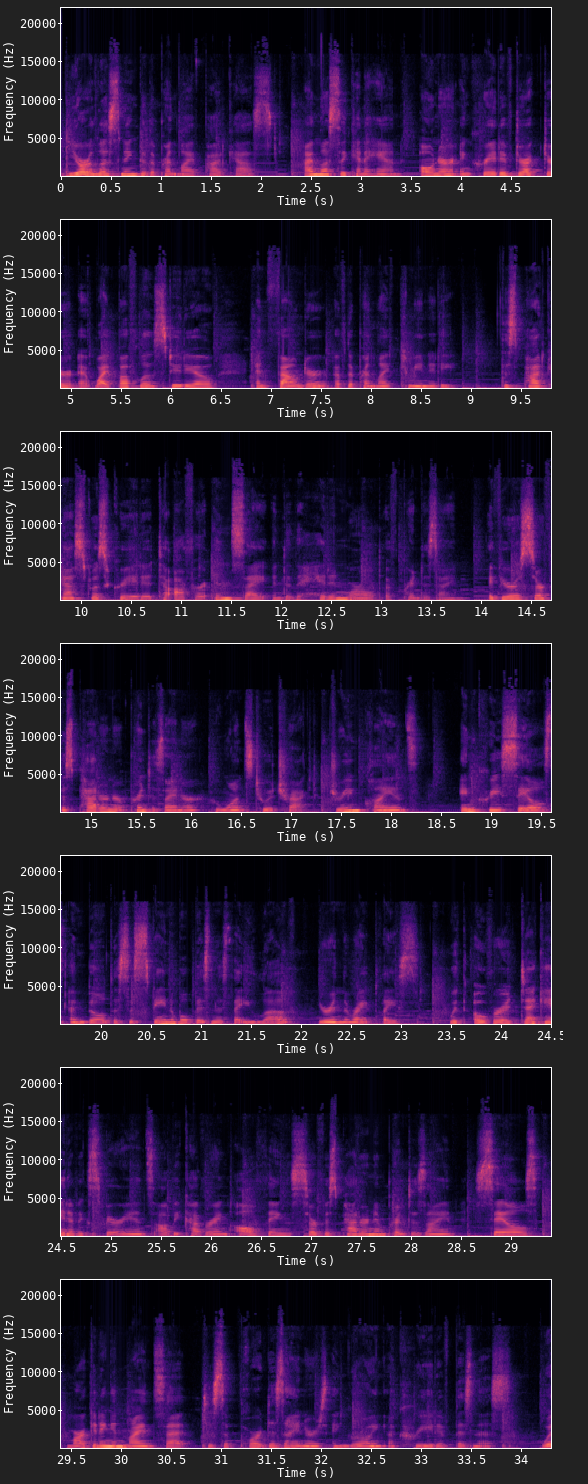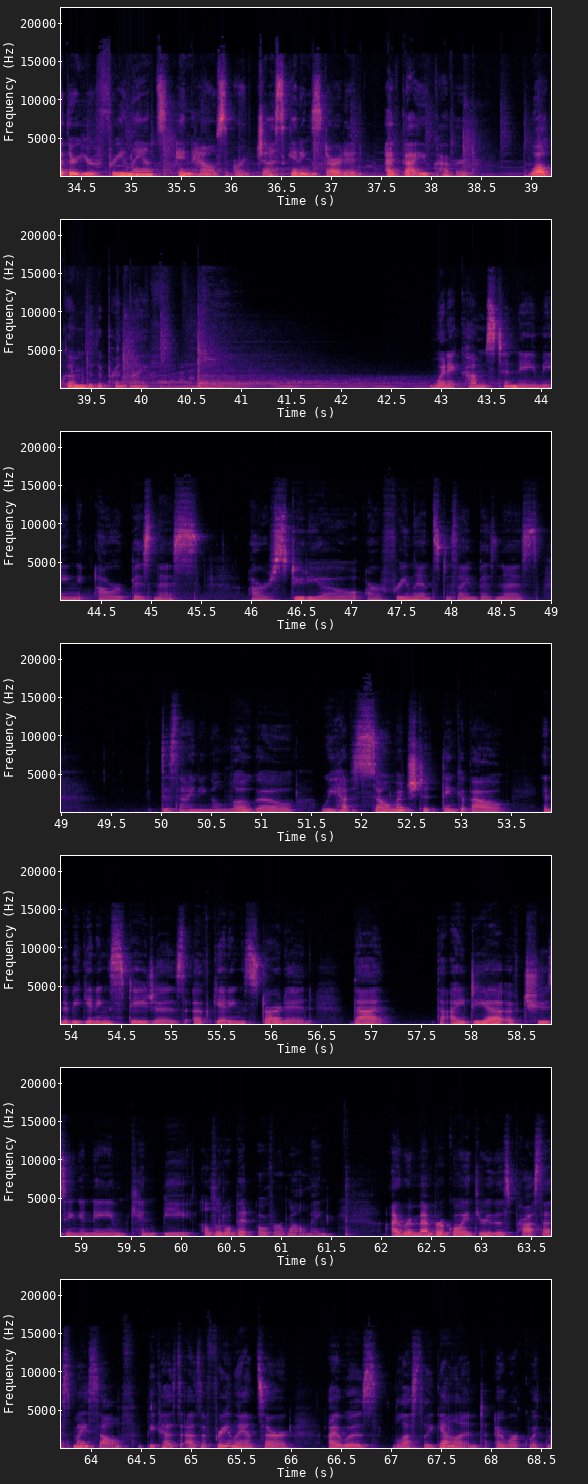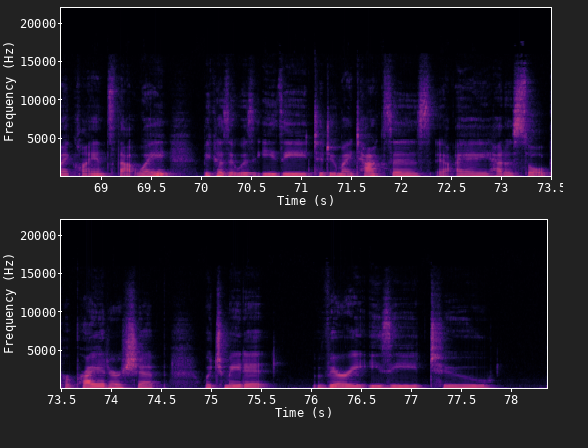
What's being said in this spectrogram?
You're listening to the Print Life podcast. I'm Leslie Kenehan, owner and creative director at White Buffalo Studio and founder of the Print Life community. This podcast was created to offer insight into the hidden world of print design. If you're a surface pattern or print designer who wants to attract dream clients, increase sales, and build a sustainable business that you love, you're in the right place. With over a decade of experience, I'll be covering all things surface pattern and print design, sales, marketing, and mindset to support designers in growing a creative business. Whether you're freelance, in house, or just getting started, I've got you covered. Welcome to the print life. When it comes to naming our business, our studio, our freelance design business, designing a logo, we have so much to think about in the beginning stages of getting started that the idea of choosing a name can be a little bit overwhelming. I remember going through this process myself because as a freelancer, I was Leslie Galland. I work with my clients that way because it was easy to do my taxes. I had a sole proprietorship, which made it very easy to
